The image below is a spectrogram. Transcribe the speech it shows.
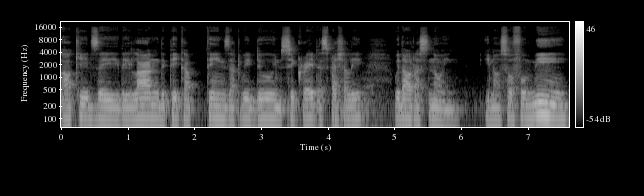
our kids they they learn, they pick up things that we do in secret, especially without us knowing. You know, so for me,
